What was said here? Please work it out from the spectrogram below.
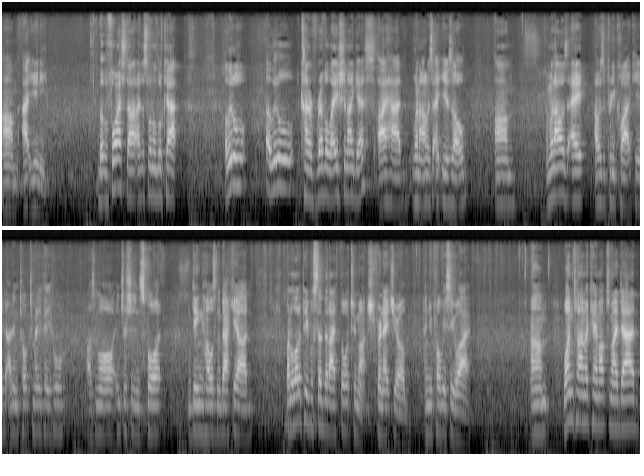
um, at uni. But before I start, I just want to look at a little a little kind of revelation, I guess, I had when I was eight years old. Um, and when I was eight, I was a pretty quiet kid. I didn't talk to many people. I was more interested in sport and digging holes in the backyard. But a lot of people said that I thought too much for an eight year old, and you probably see why. Um, one time I came up to my dad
